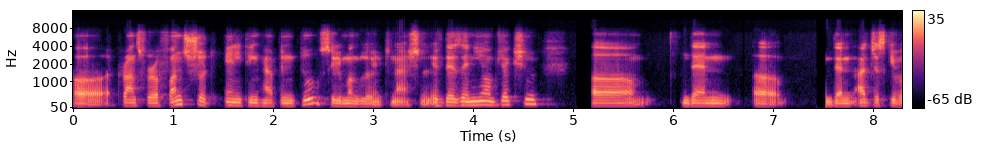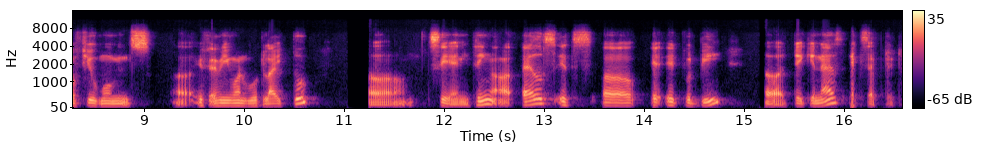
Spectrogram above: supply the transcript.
uh, transfer of funds should anything happen to Sirimangalo International. If there's any objection, um, then uh, then I'll just give a few moments uh, if anyone would like to uh, say anything. Uh, else, it's uh, it, it, would be taken as accepted.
